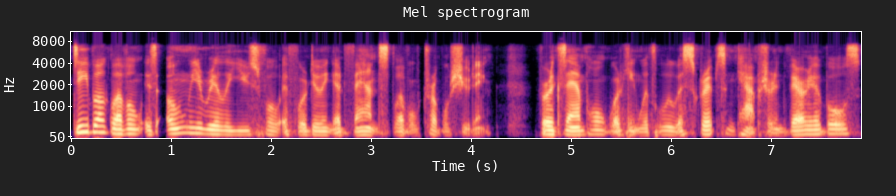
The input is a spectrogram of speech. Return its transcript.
Debug level is only really useful if we're doing advanced level troubleshooting. For example, working with Lua scripts and capturing variables,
